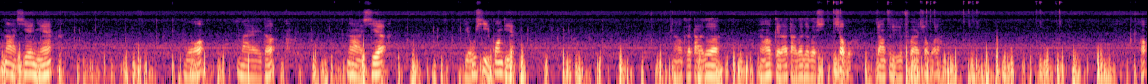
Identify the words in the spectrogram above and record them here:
那些年我买的那些游戏光碟。打了个，然后给它打个这个效果，这样自己就出来效果了。好，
